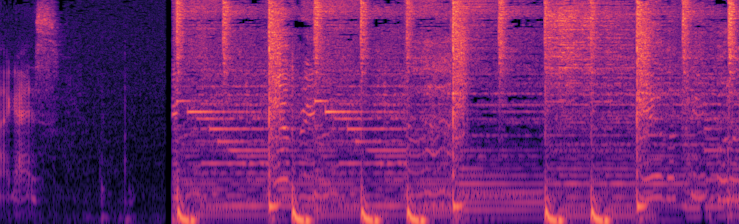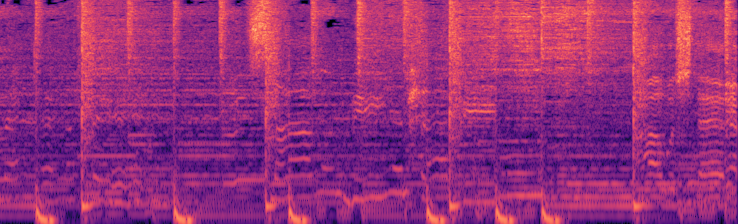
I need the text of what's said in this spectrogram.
Bye, guys. I wish that every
